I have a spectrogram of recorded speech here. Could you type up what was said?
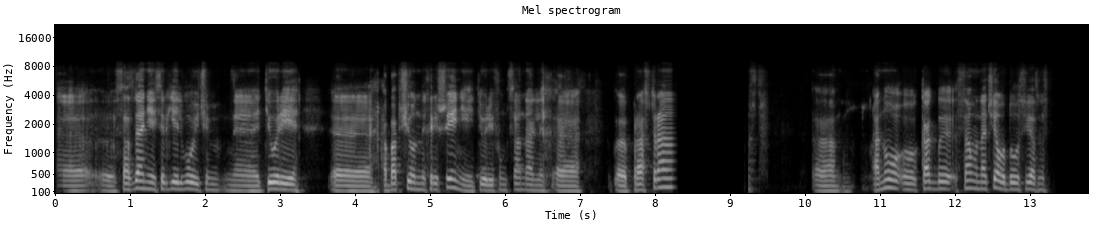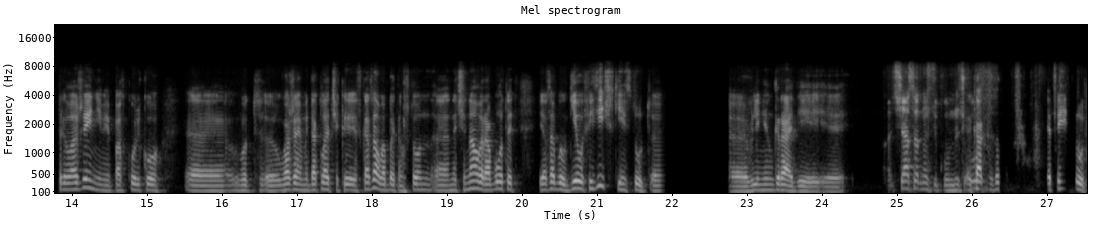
создание Сергеем Львовичем теории обобщенных решений, теории функциональных пространств, оно как бы с самого начала было связано с приложениями, поскольку вот э, уважаемый докладчик и сказал об этом, что он э, начинал работать, я забыл, геофизический институт э, э, в Ленинграде, э, Сейчас, одну секундочку. как это институт?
